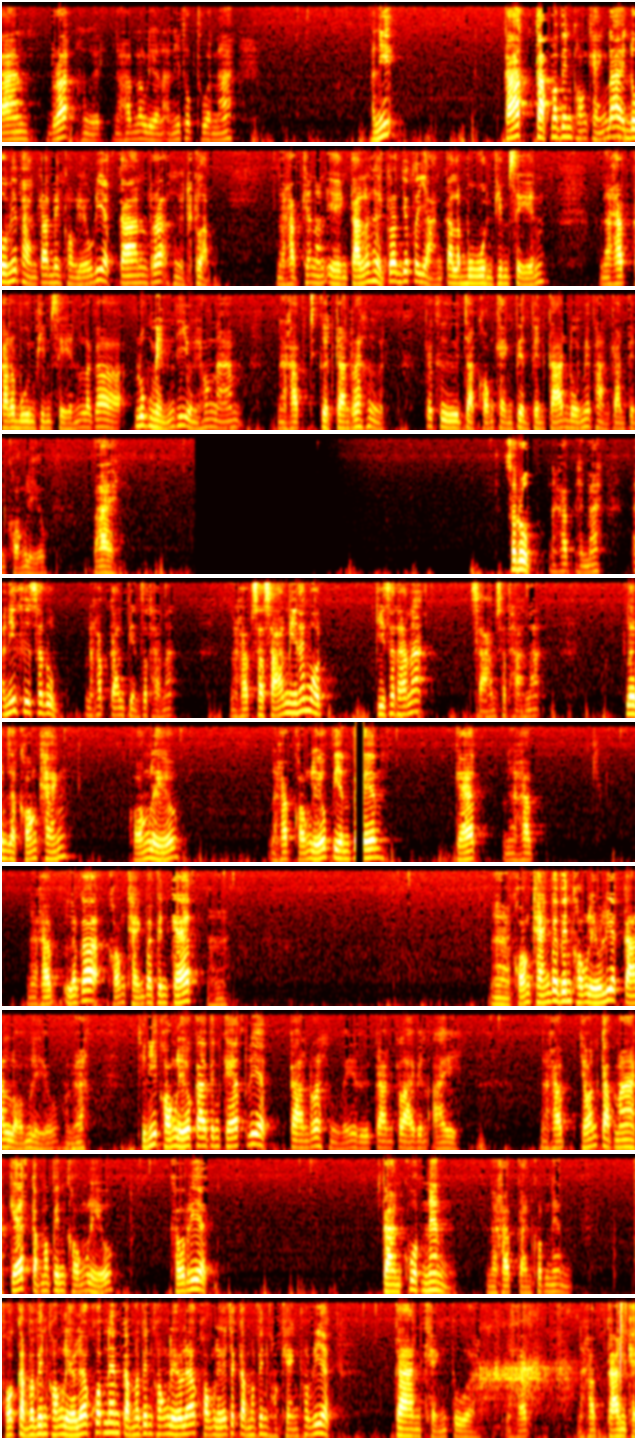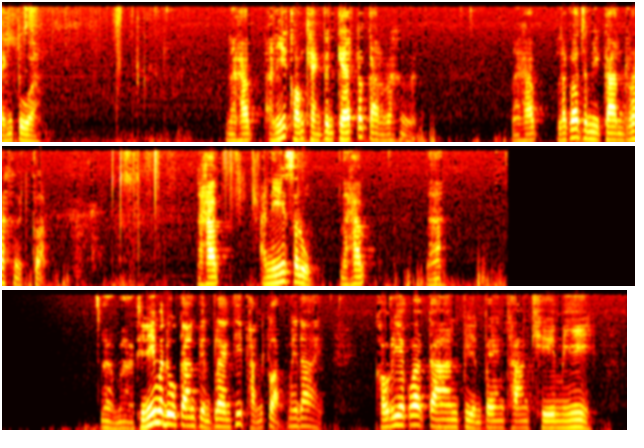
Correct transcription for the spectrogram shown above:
การระเหิดนะครับ นักเรียนอันนี้ทบทวนนะ อันนี้ก๊าซกลับมาเป็นของแข็งได้ โดยไม่ผ่านการเป็นของเหลวเรียกการระเหิดกลับนะครับแค่นั้นเองการระเหิดก็ยกตัวอย่างการบูนพิมเสนนะครับการบูนพิมเสนแล้วก็ลูกเหม็นที่อยู่ในห้องน้ำนะครับ เกิดการระเหิด ก็คือจากของแข็งเปลี่ยนเป็นก๊าซโดยไม่ผ่านการเป็นของเหลว ไป สรุปนะครับเห็นไหมอันนี้คือสรุปนะครับการเปลี่ยนสถานะนะครับสสารมีทั้งหมดกี่สถานะ 3 สถานะ เริ่มจากของแข็งของเหลวนะครับของเหลวเปลี่ยนเป็นแก๊สนะครับนะครับ แล้วก็ของแข็งไปเป็นแก๊สอ่าอ่า ของแข็งไปเป็นของเหลวเรียกการหลอมเหลวเห็นไหมทีนี้ของเหลวกลายเป็นแก๊สเรียกการระเหยหรือการกลายเป็นไอนะครับย้อนกลับมาแก๊สกลับมาเป็นของเหลวเขาเรียก การควบแน่นนะครับ การควบแน่นพอกลับมาเป็นของเหลวแล้วควบแน่นกลับมาเป็นของเหลวแล้วของเหลวจะกลับมาเป็นของแข็งเขาเรียกการแข็งตัวนะครับนะครับ การแข็งตัว นะครับ อันนี้ของแข็งเป็นแก๊สก็การระเหิดนะครับ แล้วก็จะมีการระเหิดกลับนะครับ อันนี้สรุปนะครับนะมาทีนี้มาดูการเปลี่ยนแปลงที่ผันกลับไม่ได้ เขาเรียกว่าการเปลี่ยนแปลงทางเคมี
